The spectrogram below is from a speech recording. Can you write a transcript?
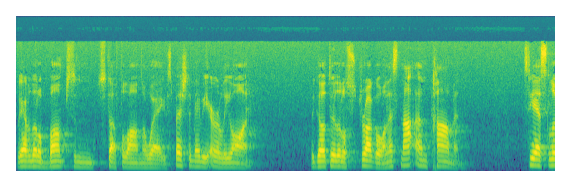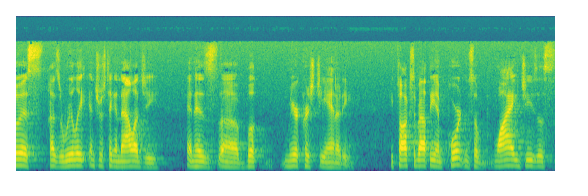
we have little bumps and stuff along the way, especially maybe early on. We go through a little struggle, and that's not uncommon. C.S. Lewis has a really interesting analogy in his uh, book, Mere Christianity. He talks about the importance of why Jesus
